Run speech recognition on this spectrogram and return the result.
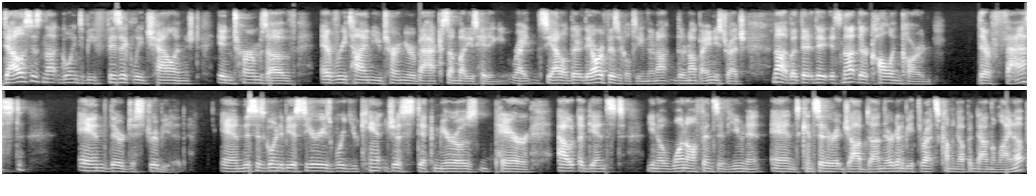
Dallas is not going to be physically challenged in terms of every time you turn your back somebody's hitting you right seattle they are a physical team they're not they're not by any stretch not but they, it's not their calling card they're fast and they're distributed. And this is going to be a series where you can't just stick Miro's pair out against, you know, one offensive unit and consider it job done. There are going to be threats coming up and down the lineup.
